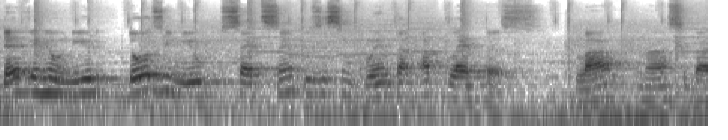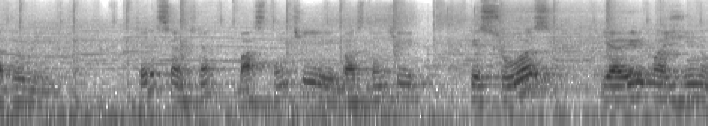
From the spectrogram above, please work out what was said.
deve reunir 12.750 atletas lá na cidade olímpica. Interessante, né? Bastante, bastante pessoas e aí eu imagino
